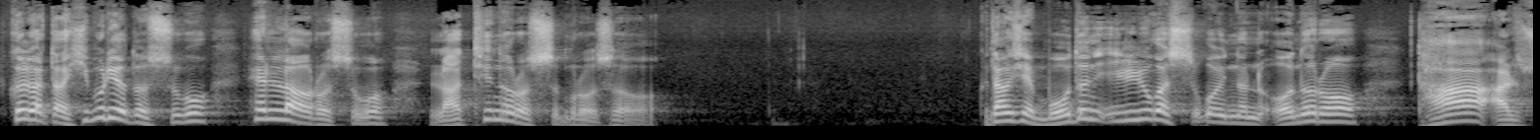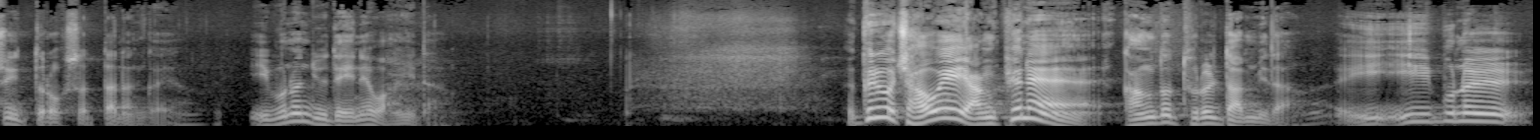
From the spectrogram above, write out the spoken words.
그걸 갖다가 히브리어도 쓰고 헬라어로 쓰고 라틴어로 씀으로써 그 당시에 모든 인류가 쓰고 있는 언어로 다 알 수 있도록 썼다는 거예요. 이분은 유대인의 왕이다. 그리고 좌우의 양편에 강도 둘을 답니다. 이, 분을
